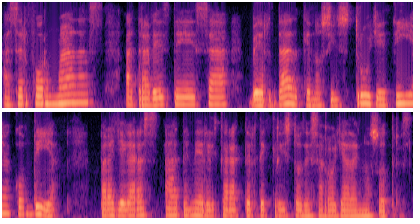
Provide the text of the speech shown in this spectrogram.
a ser formadas a través de esa verdad que nos instruye día con día para llegar a, a tener el carácter de Cristo desarrollada en nosotras.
